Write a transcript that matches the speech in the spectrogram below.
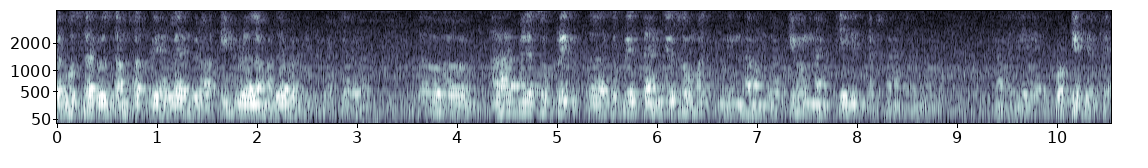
ರಘು ಸರ್, ಸಂಪತ್ತು ಎಲ್ಲ ಇದ್ರು, ಆ ಸೀನ್ಗಳೆಲ್ಲ ಮಜಾ ಬರ್ತಿತ್ತು ಅಷ್ಟೇ. ಸೊ ಅದಾದ್ಮೇಲೆ Supreeth Supreeth thank you so much ನಿನ್ನ ಒಂದು ಟ್ಯೂನ್ ನಾನು ಕೇಳಿದ ತಕ್ಷಣ ನೀನು ನನಗೆ ಕೊಟ್ಟಿದ್ದಕ್ಕೆ.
